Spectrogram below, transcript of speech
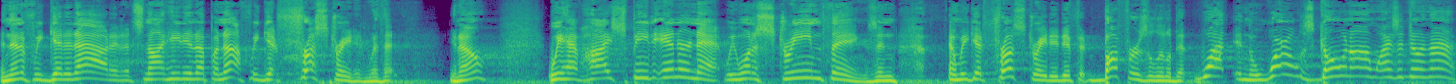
And then if we get it out and it's not heated up enough, we get frustrated with it. You know? We have high speed internet. We want to stream things and, and we get frustrated if it buffers a little bit. What in the world is going on? Why is it doing that?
